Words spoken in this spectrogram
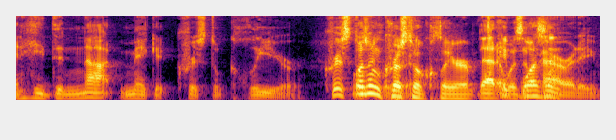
and he did not make it crystal clear. Crystal wasn't clear crystal clear that it, it was a parody.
